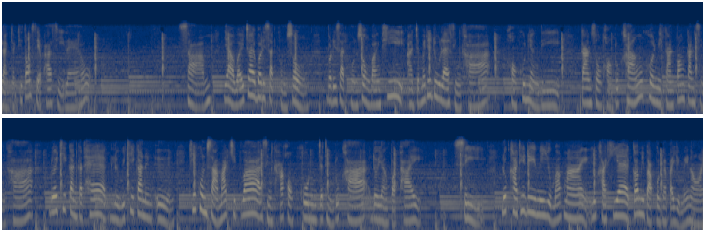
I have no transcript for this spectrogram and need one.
หลังจากที่ต้องเสียภาษีแล้ว 3. อย่าไว้ใจบริษัทขนส่ง บริษัทขนส่งบางที่อาจจะไม่ได้ดูแลสินค้าของคุณอย่างดี การส่งของทุกครั้งควรมีการป้องกันสินค้า ด้วยที่การกระแทกหรือวิธีการอื่น ๆ ที่คุณสามารถคิดว่าสินค้าของคุณจะถึงลูกค้าโดยอย่างปลอดภัย 4. ลูกค้าที่ดีมีอยู่มากมาย ลูกค้าที่แย่ก็มีปะปนกันไปอยู่ไม่น้อย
